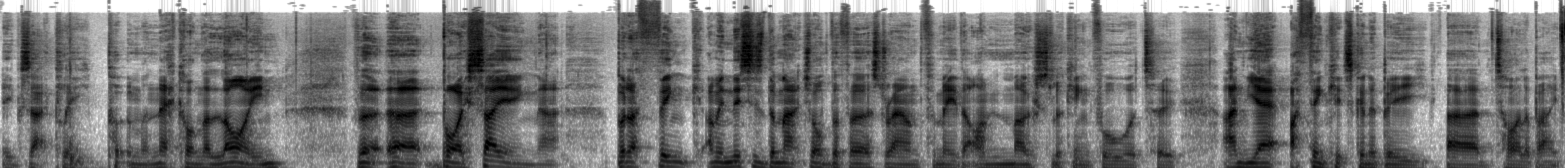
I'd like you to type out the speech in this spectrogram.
exactly putting my neck on the line that, uh, by saying that, but I think, I mean, this is the match of the first round for me that I'm most looking forward to. And yet, I think it's going to be uh, Tyler Bate.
